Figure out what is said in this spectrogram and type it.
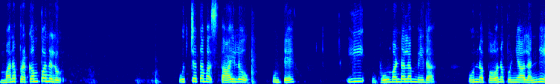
మన ప్రకంపనలు ఉచ్చతమ స్థాయిలో ఉంటే ఈ భూమండలం మీద ఉన్న పవన పుణ్యాలన్నీ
